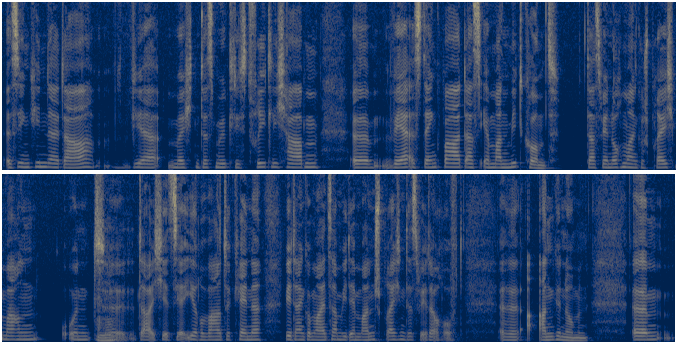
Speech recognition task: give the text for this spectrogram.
es sind Kinder da, wir möchten das möglichst friedlich haben. Ähm, Wäre es denkbar, dass ihr Mann mitkommt? Dass wir nochmal ein Gespräch machen und mhm. äh, da ich jetzt ja Ihre Warte kenne, wir dann gemeinsam mit dem Mann sprechen. Das wird auch oft äh, angenommen. Ähm,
